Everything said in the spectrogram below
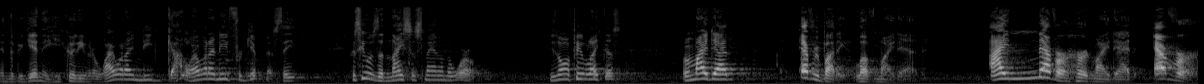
in the beginning, he couldn't even, why would I need God? Why would I need forgiveness? Because he was the nicest man in the world. You know people like this? But my dad, everybody loved my dad. I never heard my dad ever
